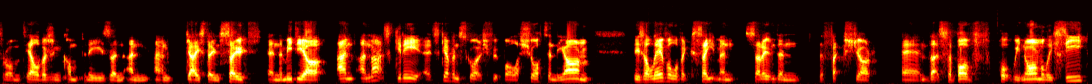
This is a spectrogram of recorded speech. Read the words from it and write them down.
from television companies and, and, and guys down south in the media, and, and that's great. It's given Scottish football a shot in the arm. There's a level of excitement surrounding the fixture um, that's above what we normally see.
